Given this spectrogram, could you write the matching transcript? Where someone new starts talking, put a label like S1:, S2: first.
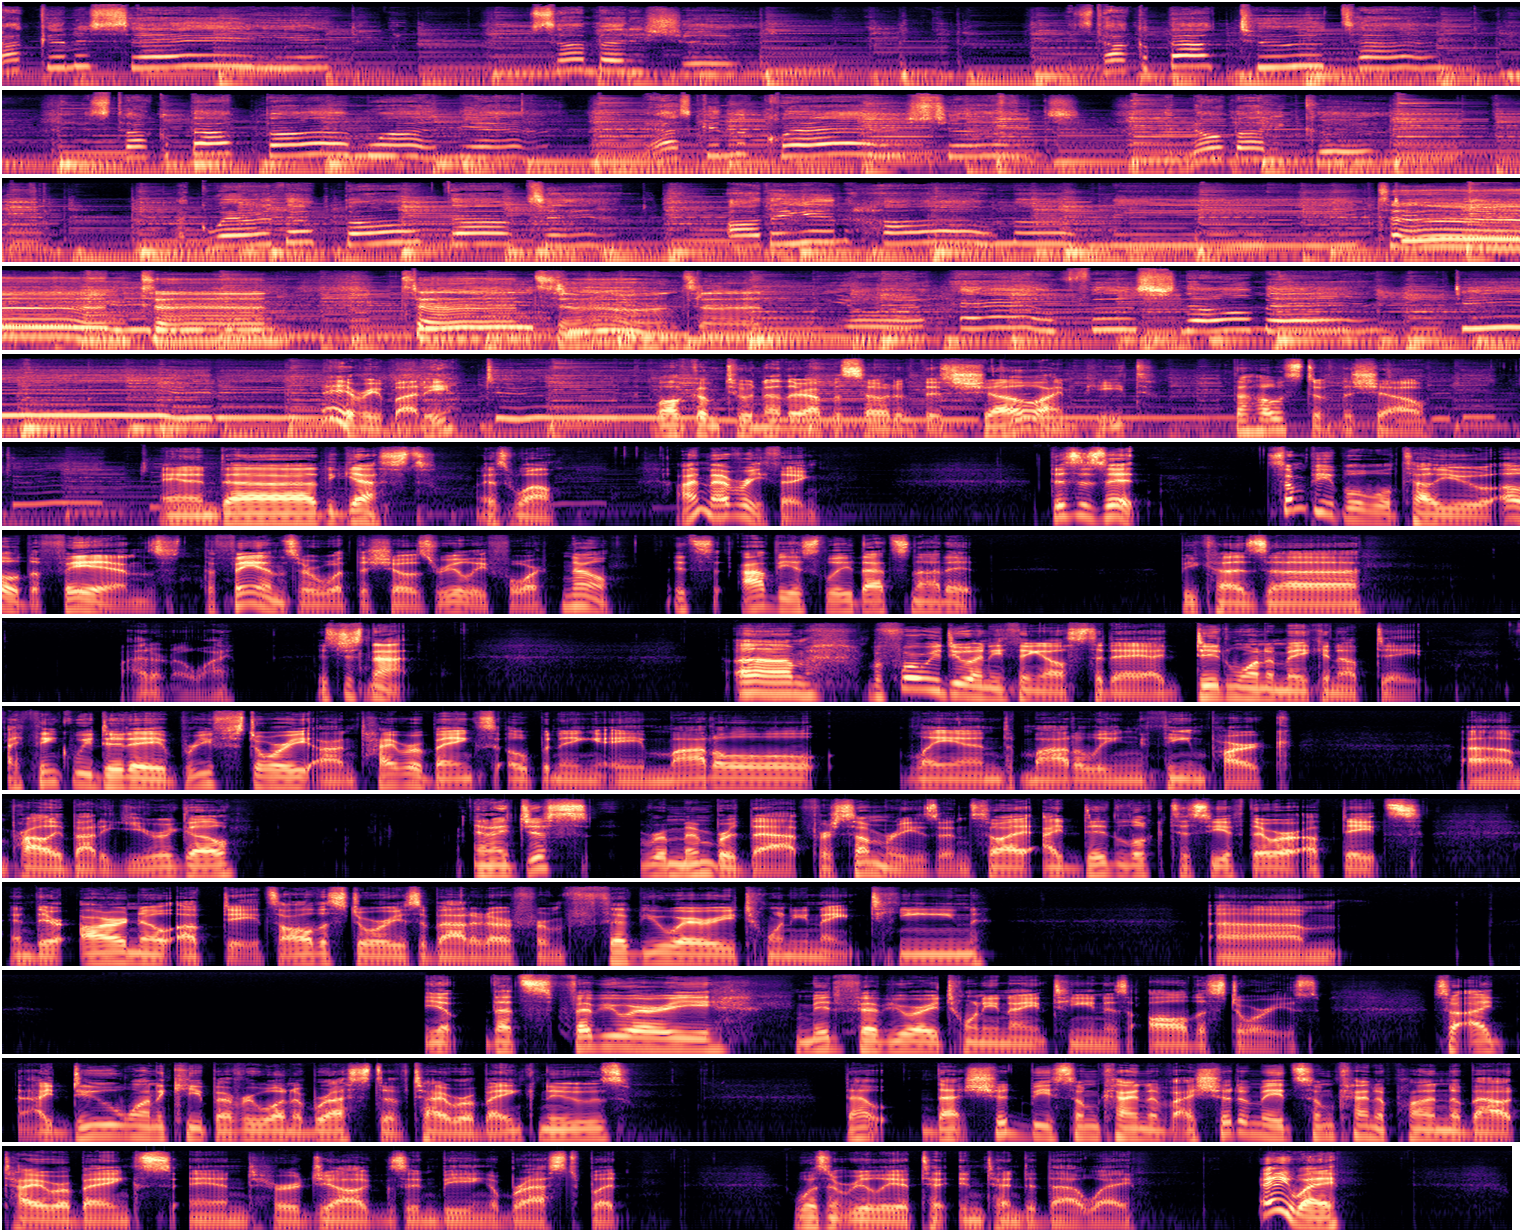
S1: not gonna say it. Somebody should. Let's talk about two time. Let's talk about bum one, yeah. Asking the questions that nobody could. Like where are the bone thugs and are they in harmony?
S2: Turn, turn, turn, Hey, everybody. Welcome to another episode of this show. I'm Pete, the host of the show, and uh, the guest as well. I'm everything. This is it. Some people will tell you, oh, the fans. The fans are what the show's really for. No, it's obviously that's not it. Because, uh, I don't know why. It's just not. Um, before we do anything else today, I did want to make an update. I think we did a brief story on Tyra Banks opening a model land modeling theme park um, probably about a year ago. And I just remembered that for some reason. So I, I did look to see if there were updates, and there are no updates. All the stories about it are from February 2019. Um, Yep, that's February, mid February 2019 is all the stories. So I I do want to keep everyone abreast of Tyra Bank news. That that should be some kind of I should have made some kind of pun about Tyra Banks and her jugs and being abreast, but it wasn't really att- intended that way. Anyway,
